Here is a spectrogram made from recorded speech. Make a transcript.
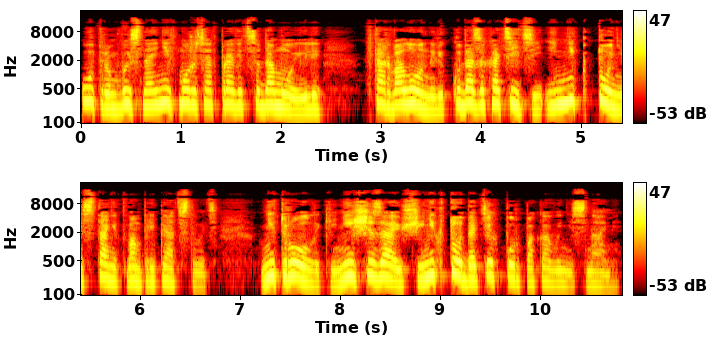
Утром вы с Найниф можете отправиться домой или в Тарвалон, или куда захотите, и никто не станет вам препятствовать ни троллоки, ни исчезающие, никто до тех пор, пока вы не с нами.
